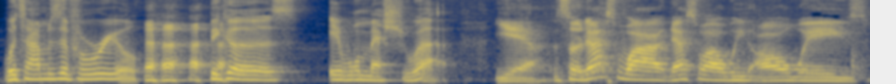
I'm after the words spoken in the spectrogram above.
What time is it for real? because it will mess you up. Yeah. So that's why that's why we always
